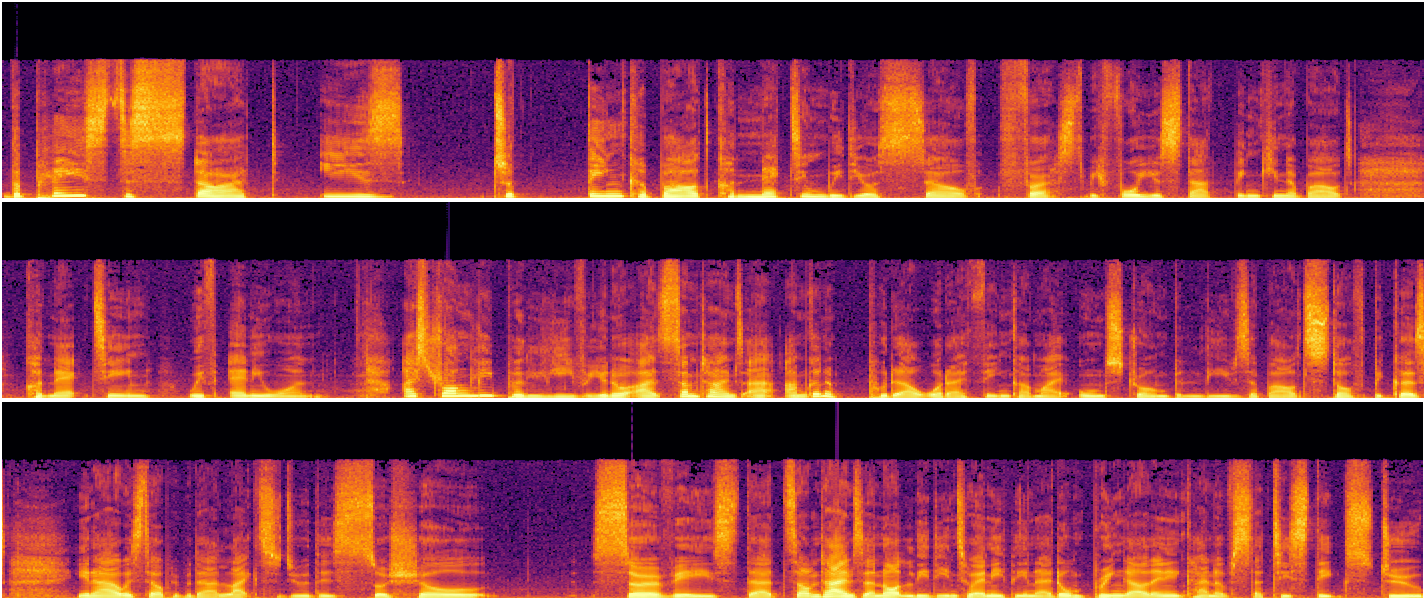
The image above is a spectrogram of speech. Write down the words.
the place to start is to think about connecting with yourself first before you start thinking about connecting with anyone. I strongly believe, you know, I sometimes I, I'm gonna put out what I think are my own strong beliefs about stuff because, you know, I always tell people that I like to do these social surveys that sometimes they're not leading to anything. I don't bring out any kind of statistics to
